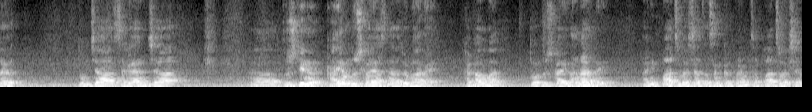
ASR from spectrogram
तर तुमच्या सगळ्यांच्या दृष्टीनं कायम दुष्काळी असणारा जो भाग आहे खटावमान तो दुष्काळी राहणार नाही. आणि पाच वर्षाचा संकल्प आहे आमचा पाच वर्षात.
